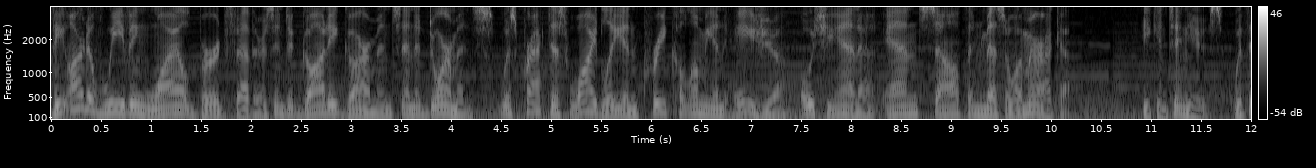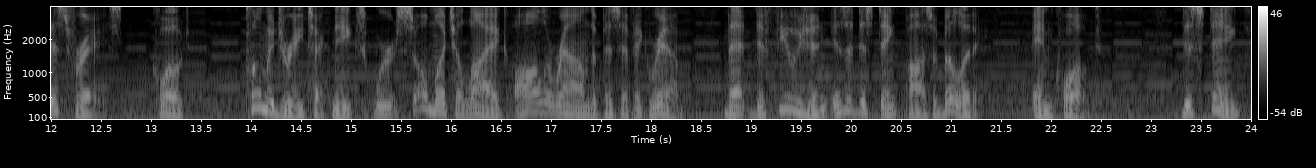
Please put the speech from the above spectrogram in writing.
the art of weaving wild bird feathers into gaudy garments and adornments was practiced widely in pre-Columbian Asia, Oceania, and South and Mesoamerica. He continues with this phrase, quote, Plumagery techniques were so much alike all around the Pacific Rim that diffusion is a distinct possibility. End quote. Distinct,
